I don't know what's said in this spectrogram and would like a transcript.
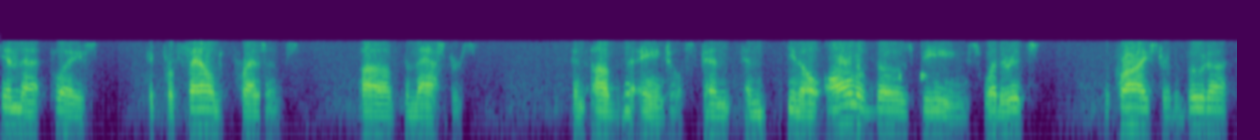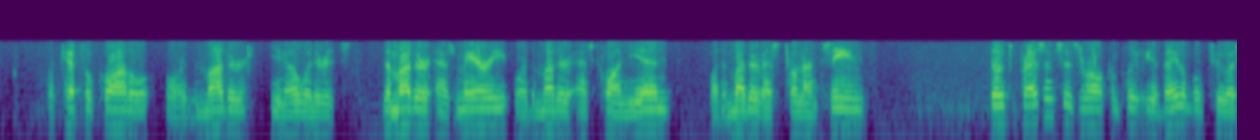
in that place a profound presence of the masters and of the angels, and and you know all of those beings, whether it's the Christ or the Buddha or Quetzalcoatl or the Mother, you know whether it's the Mother as Mary or the Mother as Kuan Yin or the Mother as Tonantzin, those presences are all completely available to us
